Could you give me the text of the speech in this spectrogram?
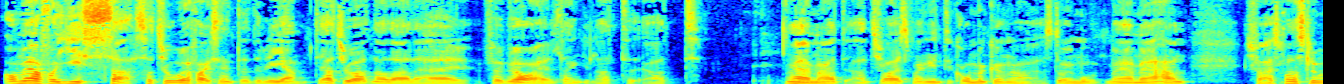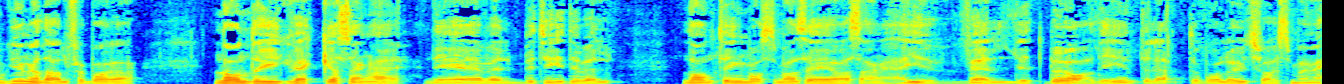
om jag får gissa så tror jag faktiskt inte att det blir jämnt. Jag tror att Nadal är för bra helt enkelt. Att, att, nej, men att, att Schwarzman inte kommer kunna stå emot. Men jag menar, han, Schwarzman slog ju Nadal för bara någon dryg vecka sedan här. Det är väl, betyder väl någonting måste man säga. Alltså, han är ju väldigt bra. Det är inte lätt att bolla ut Schwarzman. Men,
